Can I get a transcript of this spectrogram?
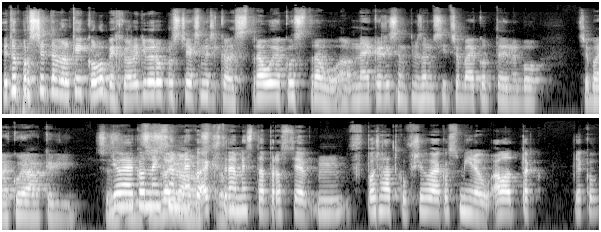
Je to prostě ten velký koloběh, jo? lidi berou prostě, jak jsme říkali, stravu jako stravu a ne každý se nad tím zamyslí třeba jako ty, nebo třeba jako já, který se Jo, jako se nejsem jako stravu. extremista, prostě Mm. v pořádku všeho jako s mírou, ale tak jako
